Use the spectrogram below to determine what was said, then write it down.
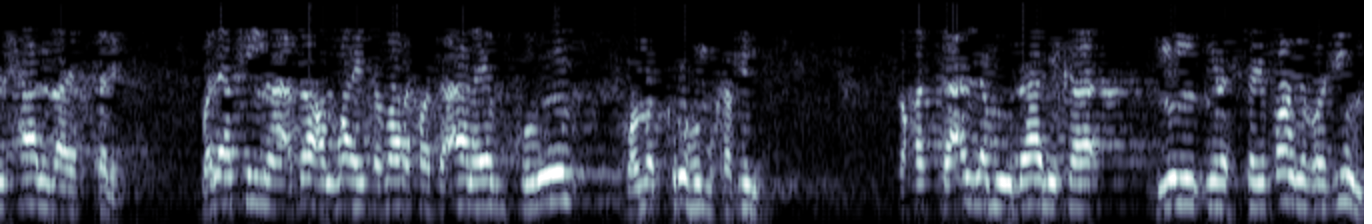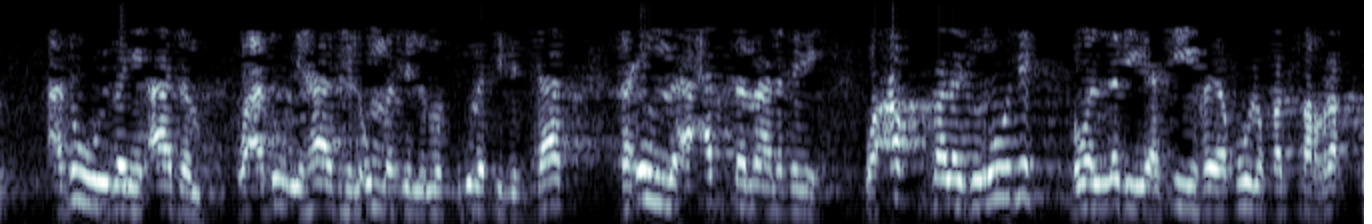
الحال لا يختلف. ولكن أعداء الله تبارك وتعالى يذكرون ومكرهم خفي فقد تعلموا ذلك من من الشيطان الرجيم. عدو بني آدم وعدو هذه الأمة المسلمة بالذات فإن أحب ما لديه وأفضل جنوده هو الذي يأتيه فيقول قد فرقت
